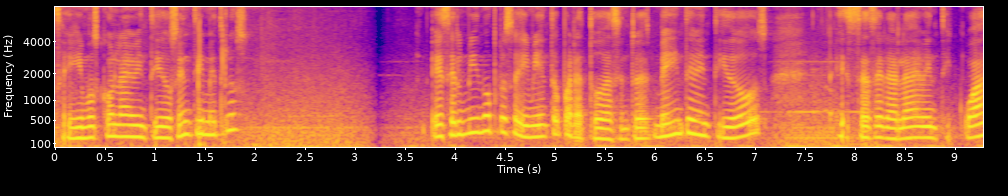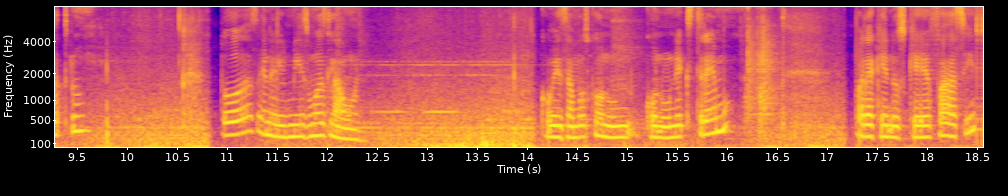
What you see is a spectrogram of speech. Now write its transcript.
seguimos con la de 22 centímetros. Es el mismo procedimiento para todas. Entonces 20, 22, esta será la de 24. Todas en el mismo eslabón. Comenzamos con un, con un extremo para que nos quede fácil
